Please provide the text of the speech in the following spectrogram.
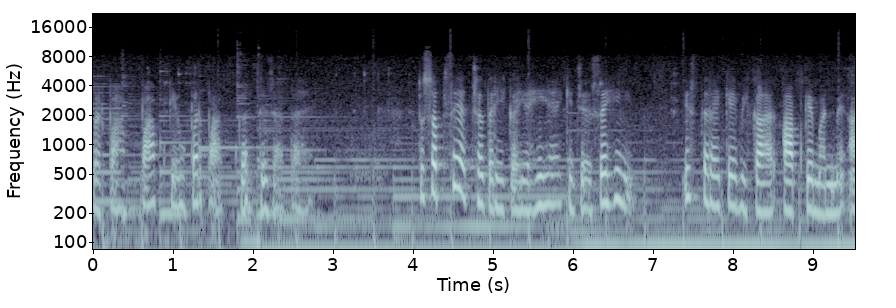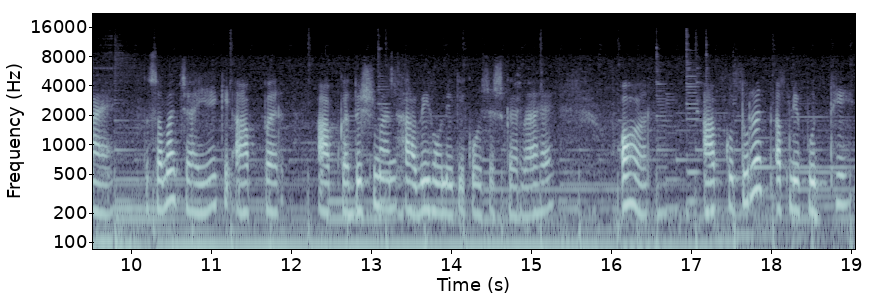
पर पाप पाप के ऊपर पाप करते जाता है। तो सबसे अच्छा तरीका यही है कि जैसे ही इस तरह के विकार आपके मन में आए तो समझ जाइए कि आप पर आपका दुश्मन हावी होने की कोशिश कर रहा है और आपको तुरंत अपनी बुद्धि,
